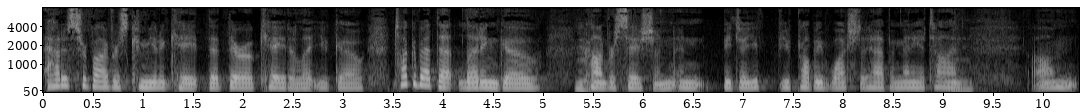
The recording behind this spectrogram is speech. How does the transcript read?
How do survivors communicate that they're okay to let you go? Talk about that letting go mm. conversation. And BJ, you've, you've probably watched it happen many a time. Mm. Um,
